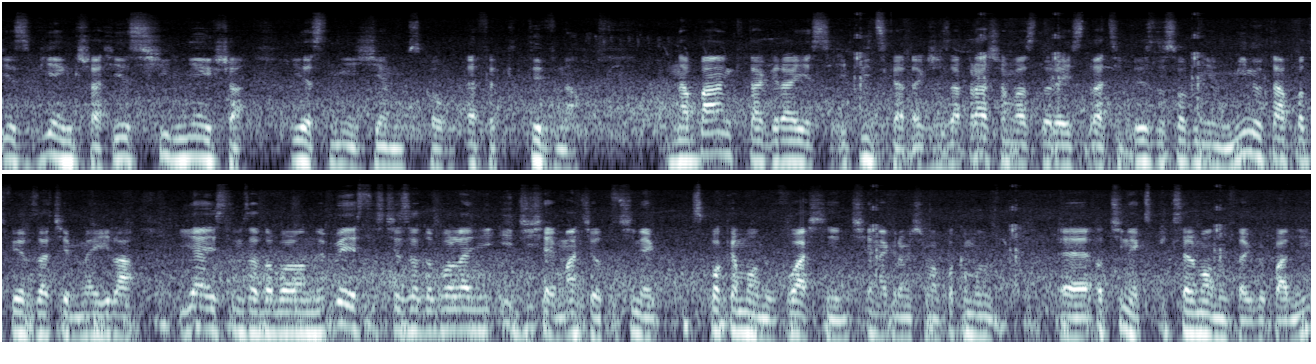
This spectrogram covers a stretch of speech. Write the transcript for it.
Jest większa, jest silniejsza, jest nieziemsko efektywna. Na bank ta gra jest epicka, także zapraszam Was do rejestracji. To jest dosłownie minuta, potwierdzacie maila. Ja jestem zadowolony, Wy jesteście zadowoleni i dzisiaj macie odcinek z Pokémonów. Właśnie, dzisiaj nagram się ma Pokémonów, e, odcinek z Pixelmonów, tak dokładniej.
